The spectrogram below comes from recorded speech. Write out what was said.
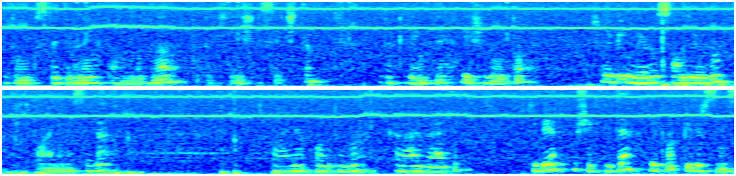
şekilde olmak istediğim renk damladı. Buradaki yeşil seçtim. Buradaki renk de yeşil oldu. Şimdi bilmiyorum sallıyorum. Kütüphane mesela. Kütüphane olduğunu karar verdim gibi bu şekilde yapabilirsiniz.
